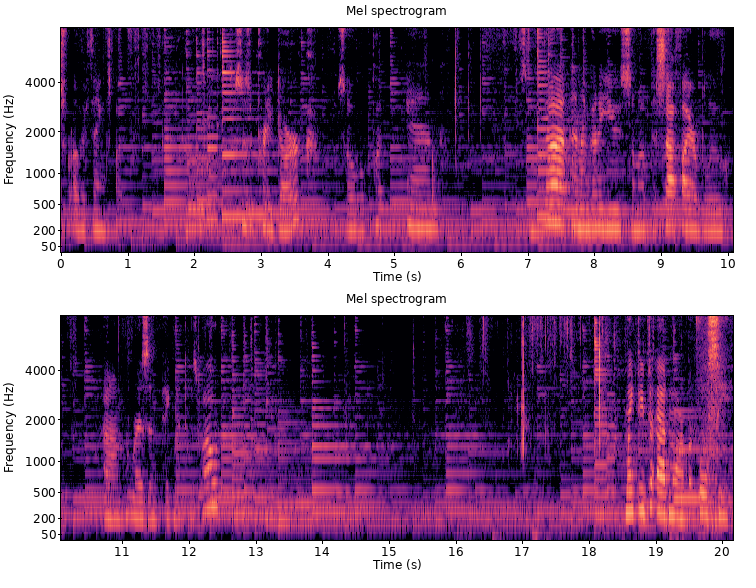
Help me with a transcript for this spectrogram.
This for other things, but this is pretty dark. So we'll put in some of that, and I'm going to use some of the sapphire blue um, resin pigment as well. Might need to add more, but we'll see.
